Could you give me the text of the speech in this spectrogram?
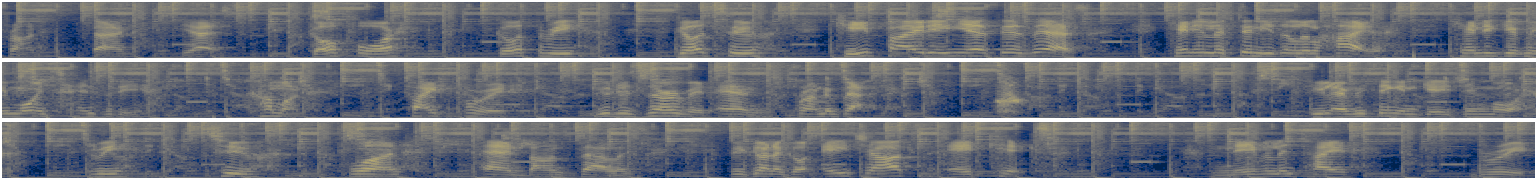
front, back. Yes. Go four, go three, go two. Keep fighting, yes, yes, yes. Can you lift your knees a little higher? Can you give me more intensity? Come on, fight for it. You deserve it, and front and back. Feel everything engaging more. Three, two, one, and bounce balance. We're gonna go eight jogs, eight kicks. Navel in tight, breathe.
